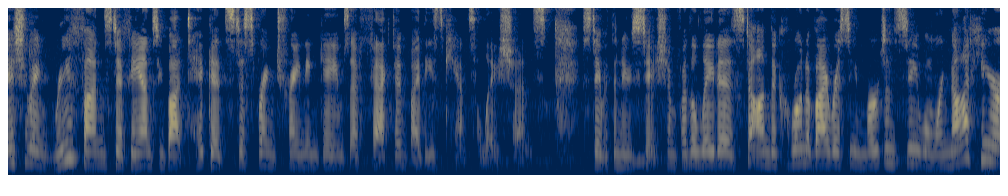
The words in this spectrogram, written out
issuing refunds to fans who bought tickets to spring training games affected by these cancellations. Stay with the news station for the latest on the coronavirus emergency. When we're not here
